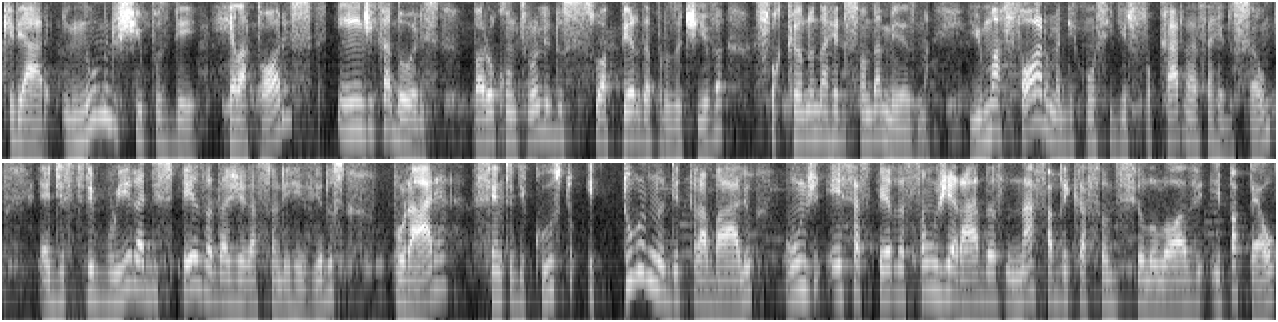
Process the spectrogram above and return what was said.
criar inúmeros tipos de relatórios e indicadores para o controle de sua perda produtiva, focando na redução da mesma. E uma forma de conseguir focar nessa redução é distribuir a despesa da geração de resíduos por área, centro de custo e turno de trabalho onde essas perdas são geradas na fabricação de celulose e papel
